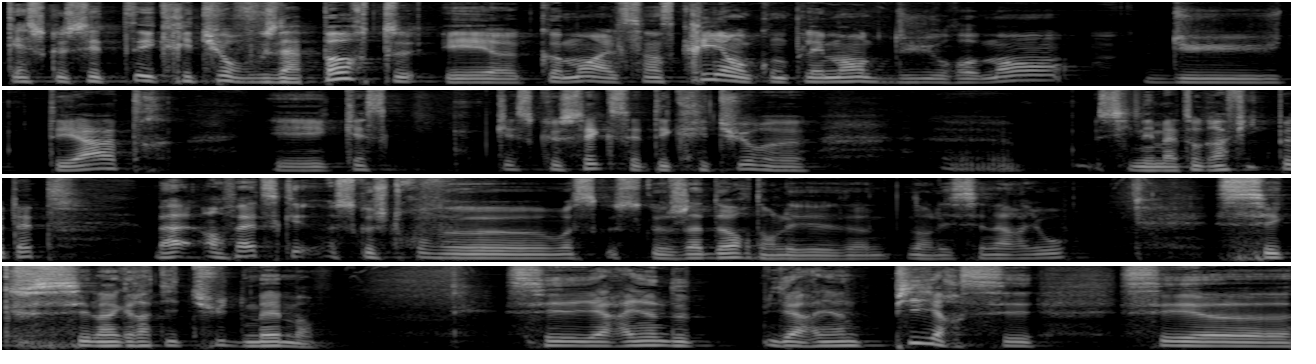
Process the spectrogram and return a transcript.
Qu'est-ce que cette écriture vous apporte et euh, comment elle s'inscrit en complément du roman, du théâtre? Et qu'est-ce que c'est que cette écriture euh, euh, cinématographique, peut-être? Bah, en fait, ce que, je trouve, euh, moi, ce que, j'adore dans les, scénarios, c'est que c'est l'ingratitude même. Il n'y a, rien de, pire. C'est. Il euh,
